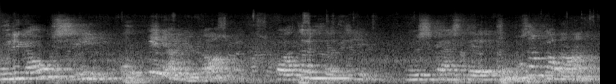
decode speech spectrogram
우리가 코끼리 아닐까? 와타시다지 무시카시테 조상가나?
